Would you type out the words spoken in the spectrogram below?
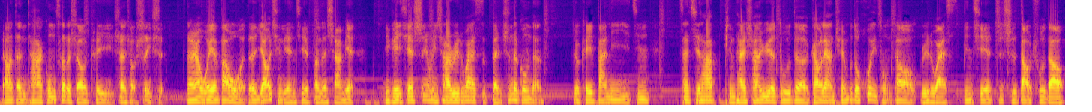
然后等它公测的时候可以上手试一试。当然，我也把我的邀请链接放在下面，你可以先试用一下 Readwise 本身的功能，就可以把你已经在其他平台上阅读的高亮全部都汇总到 Readwise，并且支持导出到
